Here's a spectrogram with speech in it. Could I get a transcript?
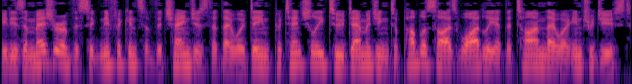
It is a measure of the significance of the changes that they were deemed potentially too damaging to publicise widely at the time they were introduced.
